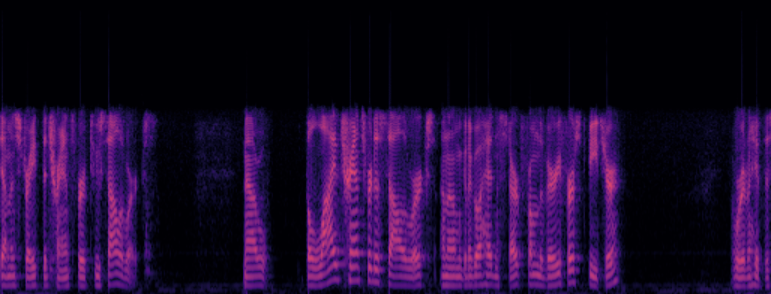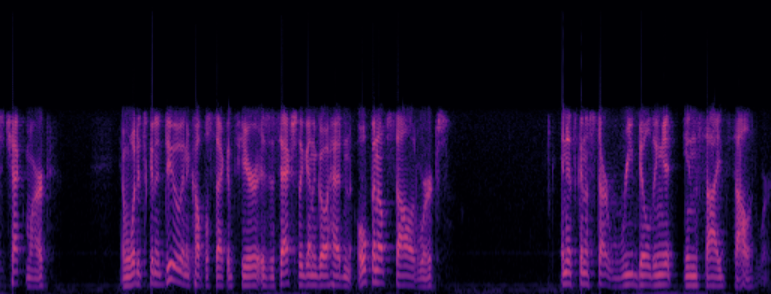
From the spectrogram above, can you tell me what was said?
demonstrate the transfer to SOLIDWORKS. Now, the live transfer to SOLIDWORKS, and I'm going to go ahead and start from the very first feature. We're going to hit this check mark. And what it's going to do in a couple seconds here is it's actually going to go ahead and open up SOLIDWORKS. and it's going to start rebuilding it inside SolidWorks.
